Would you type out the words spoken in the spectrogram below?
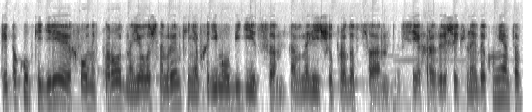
При покупке деревьев хвойных пород на елочном рынке необходимо убедиться в наличии продавца всех разрешительных документов.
